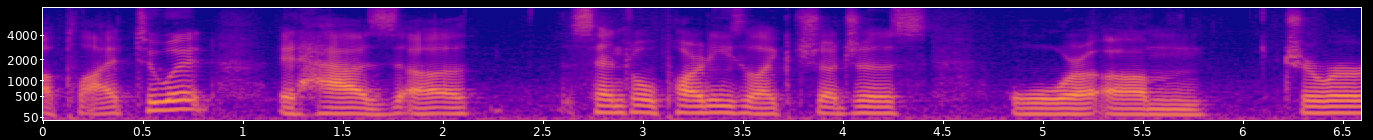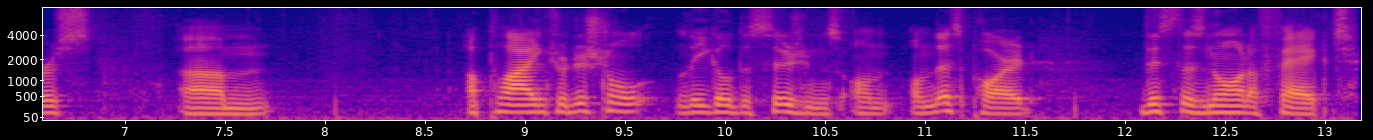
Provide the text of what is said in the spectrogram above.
applied to it, it has uh, central parties like judges or um, jurors um, applying traditional legal decisions on, on this part, this does not affect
